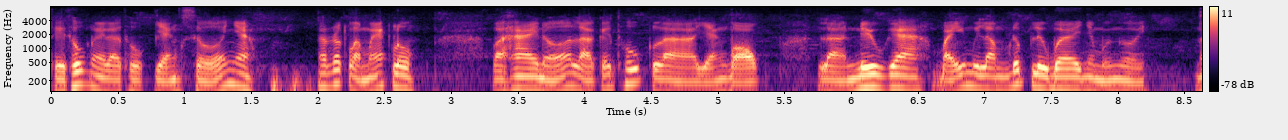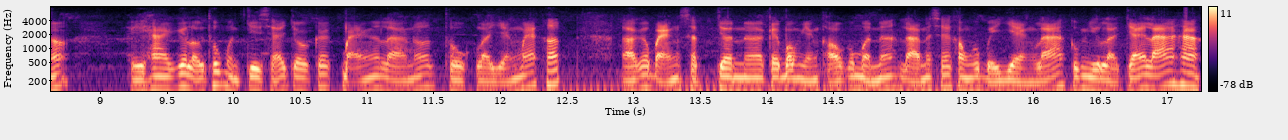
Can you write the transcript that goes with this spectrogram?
thì thuốc này là thuộc dạng sữa nha, nó rất là mát luôn. Và hai nữa là cái thuốc là dạng bột là Newga 75WB nha mọi người. Nó thì hai cái loại thuốc mình chia sẻ cho các bạn là nó thuộc là dạng mát hết. Là các bạn xịt trên ờ, cây bông dạng thọ của mình là nó sẽ không có bị vàng lá cũng như là trái lá ha.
